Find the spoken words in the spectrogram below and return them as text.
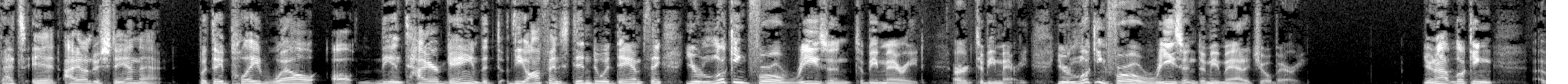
That's it. I understand that. But they played well all, the entire game. The, the offense didn't do a damn thing. You're looking for a reason to be married, or to be married. You're looking for a reason to be mad at Joe Barry. You're not looking, uh,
